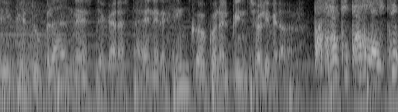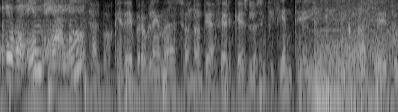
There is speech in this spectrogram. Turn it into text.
Así que tu plan es llegar hasta ND5 con el pincho liberador. Podrá quitarle el chip de obediencia, ¿no? Salvo que dé problemas o no te acerques lo suficiente y si reconoce tu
